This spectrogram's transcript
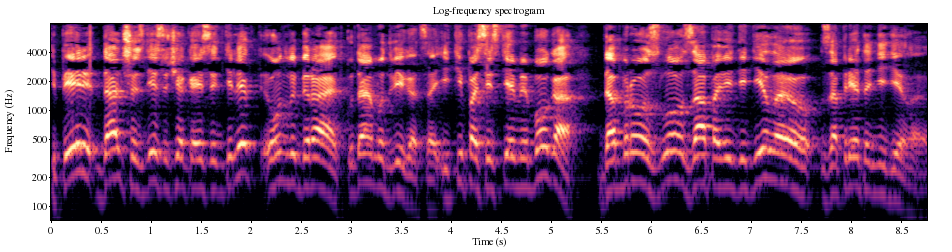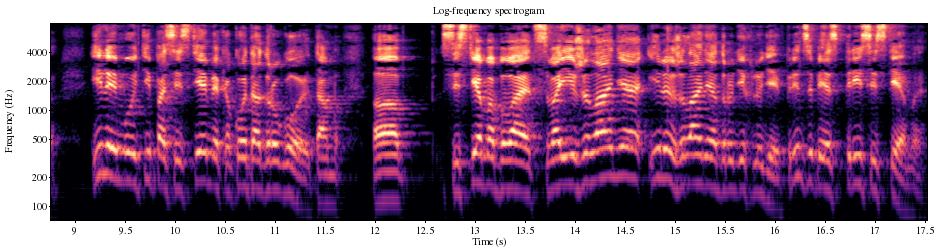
Теперь дальше здесь у человека есть интеллект, и он выбирает, куда ему двигаться. Идти по системе Бога, добро, зло, заповеди делаю, запреты не делаю. Или ему идти по системе какой-то другой. Там э, система бывает свои желания или желания других людей. В принципе, есть три системы.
